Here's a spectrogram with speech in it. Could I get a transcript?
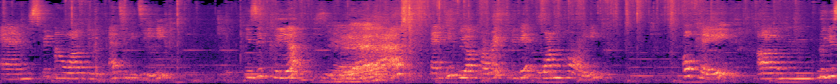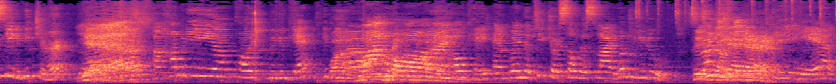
and speak out loud the activity. Is it clear? Yes. And if you are correct, you get one point. Okay. Um, do you see the picture? Yes. Uh, how many uh, points do you get? If you One. One point. Okay. And when the teacher show the slide, what do you do? Sit run here. Yeah.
